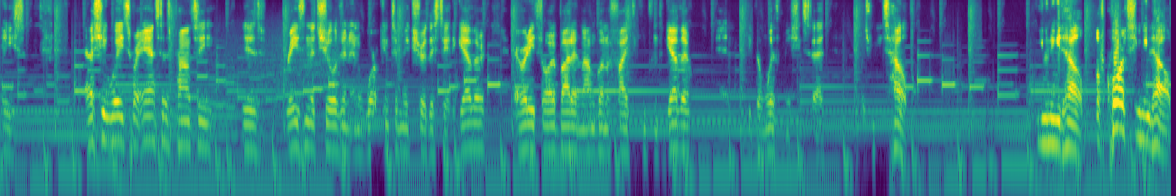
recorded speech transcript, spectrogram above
case. As she waits for answers, Pouncey is raising the children and working to make sure they stay together. I already thought about it, and I'm going to fight to keep them together and keep them with me, she said, which needs help. You need help. Of course, you need help.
